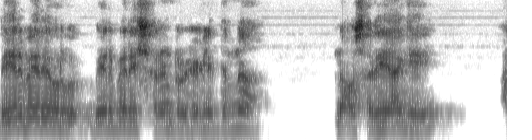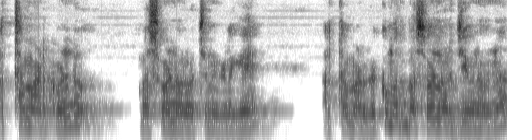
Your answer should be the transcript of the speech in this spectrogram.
ಬೇರೆ ಬೇರೆಯವರು, ಬೇರೆ ಬೇರೆ ಶರಣರು ಹೇಳಿದ್ದನ್ನ ನಾವು ಸರಿಯಾಗಿ ಅರ್ಥ ಮಾಡಿಕೊಂಡು ಬಸವಣ್ಣವ್ರ ವಚನಗಳಿಗೆ ಅರ್ಥ ಮಾಡಬೇಕು. ಮತ್ತು ಬಸವಣ್ಣವ್ರ ಜೀವನವನ್ನು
